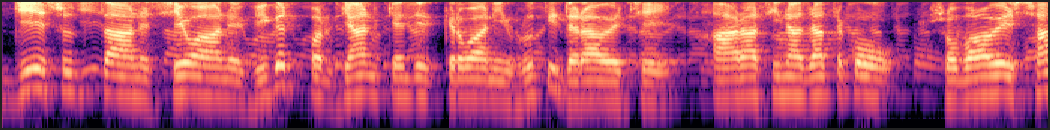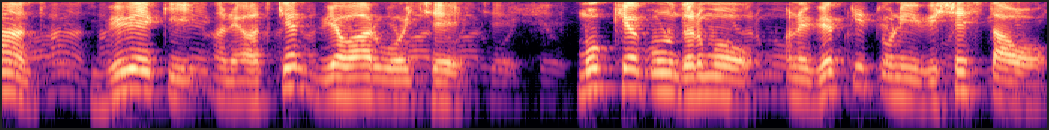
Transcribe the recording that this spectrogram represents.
જે શુદ્ધતા અને સેવા અને વિગત પર ધ્યાન કેન્દ્રિત કરવાની વૃત્તિ ધરાવે છે, આ રાશિના જાતકો સ્વભાવે શાંત, વિવેકી અને અત્યંત વ્યવહારુ હોય છે. મુખ્ય ગુણધર્મો અને વ્યક્તિત્વની વિશેષતાઓ.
